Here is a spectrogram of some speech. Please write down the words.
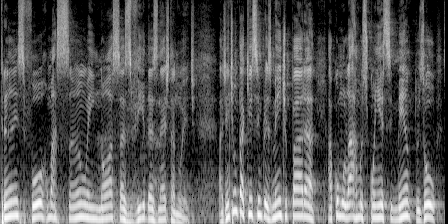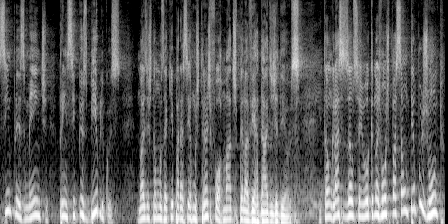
transformação em nossas vidas nesta noite. A gente não está aqui simplesmente para acumularmos conhecimentos ou simplesmente princípios bíblicos nós estamos aqui para sermos transformados pela verdade de Deus. Então, graças ao Senhor que nós vamos passar um tempo junto,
